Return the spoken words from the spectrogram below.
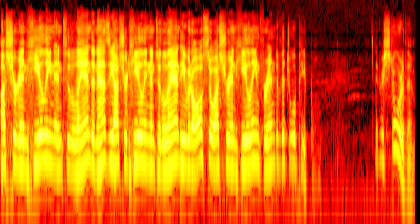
usher in healing into the land, and as he ushered healing into the land, he would also usher in healing for individual people. He'd restore them.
